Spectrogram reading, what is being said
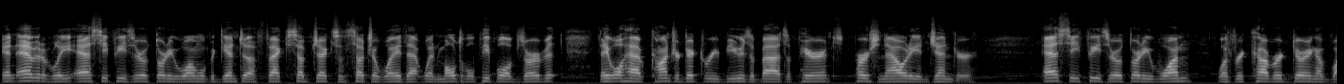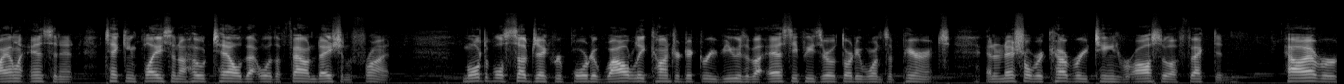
Inevitably, SCP-031 will begin to affect subjects in such a way that when multiple people observe it, they will have contradictory views about its appearance, personality, and gender. SCP-031 was recovered during a violent incident taking place in a hotel that was a Foundation front. Multiple subjects reported wildly contradictory views about SCP-031's appearance, and initial recovery teams were also affected. However,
